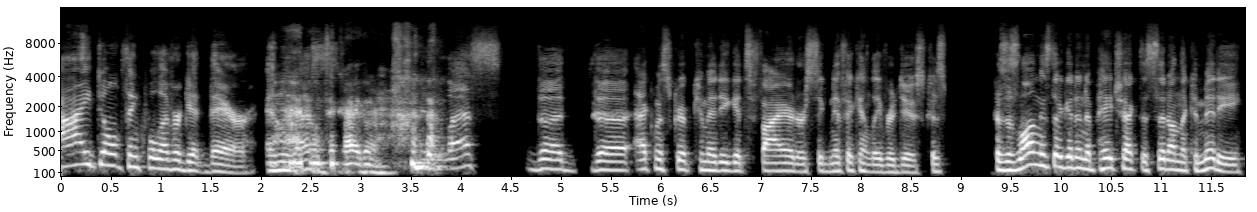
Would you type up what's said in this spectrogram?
I don't think we'll ever get there unless I don't think either. unless the the ECMAScript committee gets fired or significantly reduced. Because because as long as they're getting a paycheck to sit on the committee,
